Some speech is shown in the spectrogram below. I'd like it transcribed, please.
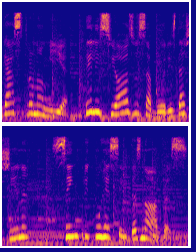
Gastronomia. Deliciosos sabores da China, sempre com receitas novas.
